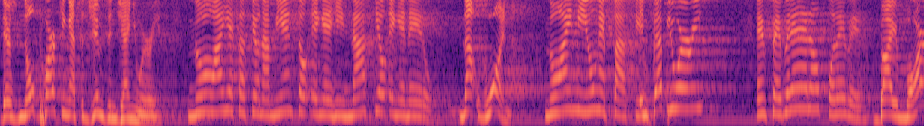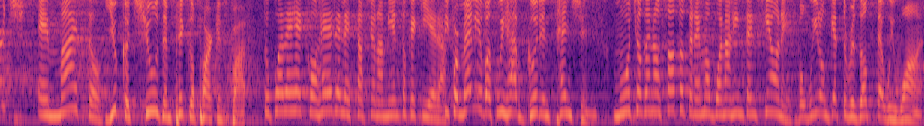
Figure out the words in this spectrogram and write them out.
There's no parking at the gyms in January. No hay estacionamiento en el gimnasio en enero. Not one. No hay ni un espacio. In February, En febrero puede ver. by March, En marzo you could choose and pick the parking spot. tú puedes escoger el estacionamiento que quieras. See, for many of us, we have good intentions, Muchos de nosotros tenemos buenas intenciones, but we don't get the results that we want,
